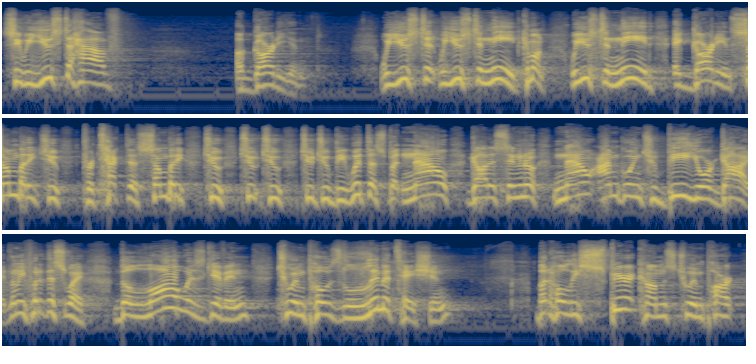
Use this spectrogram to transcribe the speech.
See, we used to have a guardian we used to, we used to need, come on, we used to need a guardian, somebody to protect us, somebody to, to, to, to, to be with us. But now God is saying, no, no, now I'm going to be your guide. Let me put it this way the law was given to impose limitation, but Holy Spirit comes to impart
